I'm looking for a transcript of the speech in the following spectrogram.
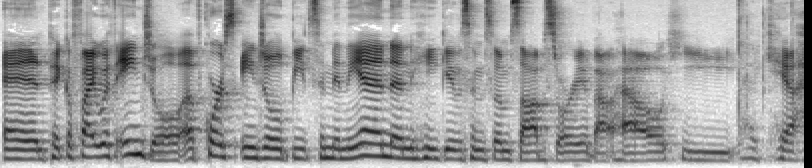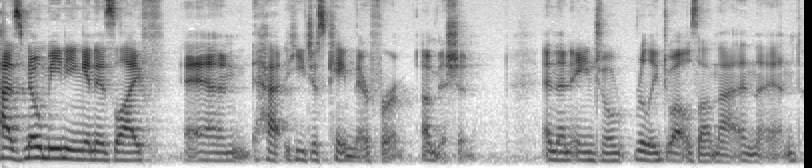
and pick a fight with Angel. Of course, Angel beats him in the end, and he gives him some sob story about how he has no meaning in his life and ha- he just came there for a mission. And then Angel really dwells on that in the end.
